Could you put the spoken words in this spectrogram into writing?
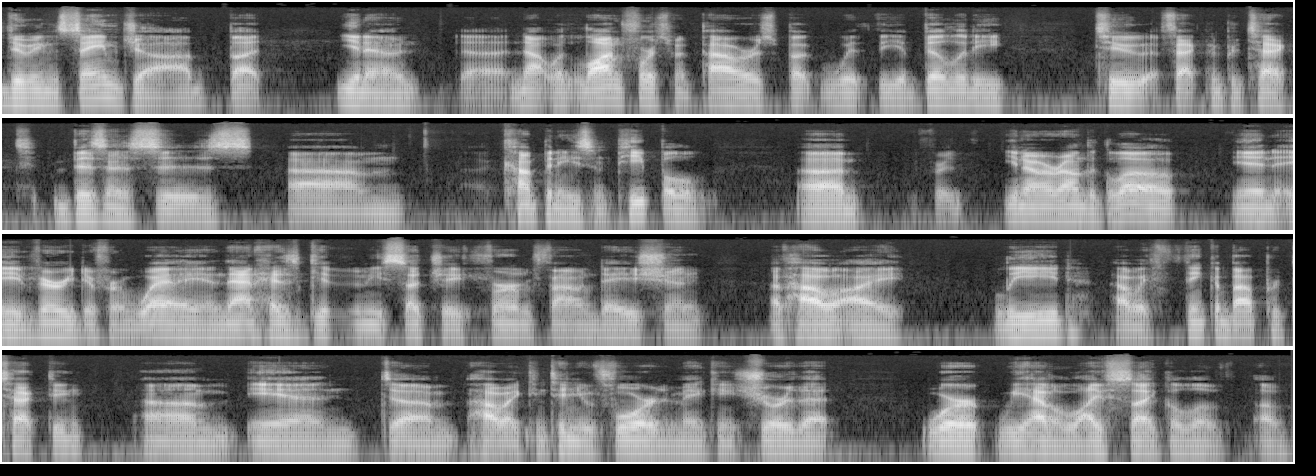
doing the same job, but you know, uh, not with law enforcement powers, but with the ability to affect and protect businesses, um, companies, and people, um, for you know, around the globe in a very different way. And that has given me such a firm foundation of how I lead, how I think about protecting, um, and um, how I continue forward in making sure that we're we have a life cycle of of,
